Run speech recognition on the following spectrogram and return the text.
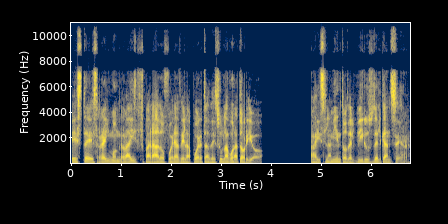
Este es Raymond Raif parado fuera de la puerta de su laboratorio. Aislamiento del virus del cáncer.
